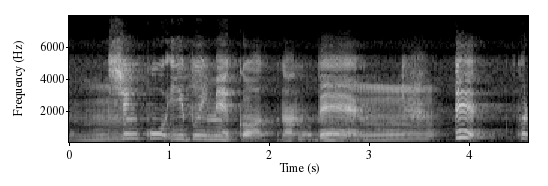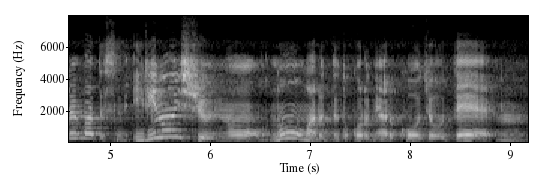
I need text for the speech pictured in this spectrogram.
うん。新興 EV メーカーなので、うん。でこれはですねイリノイ州のノーマルってところにある工場でうん。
